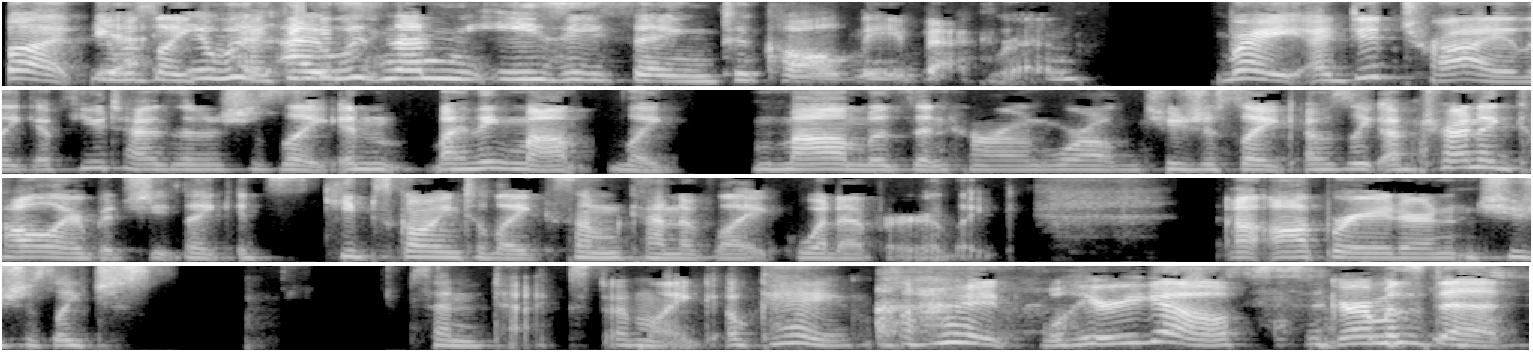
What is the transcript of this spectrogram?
but it yeah. was like it was. I think I was not an easy thing to call me back then. right. I did try like a few times, and it's just like, and I think mom like mom was in her own world, and she's just like, I was like, I'm trying to call her, but she like it keeps going to like some kind of like whatever like uh, operator, and she was just like, just send a text. I'm like, okay, all right, well here you go. Grandma's dead.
